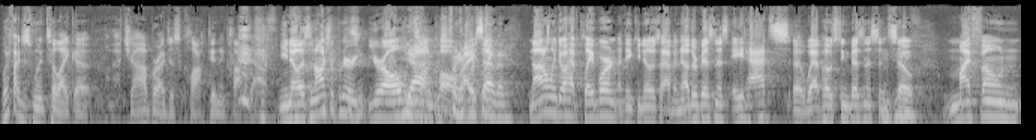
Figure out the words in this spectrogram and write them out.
what if I just went to like a, a job where I just clocked in and clocked out? You know, as an entrepreneur, you're always Yeah, on call, right? 24/7. Like, not only do I have Clayborne, I think you know this. I have another business, Eight Hats, a web hosting business, and so mm-hmm. my phone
